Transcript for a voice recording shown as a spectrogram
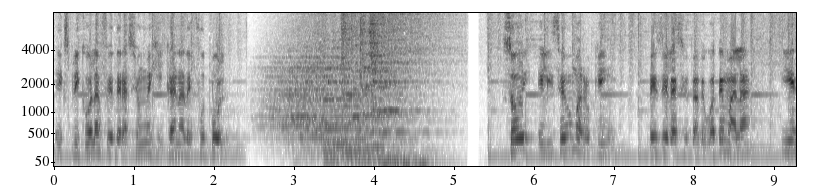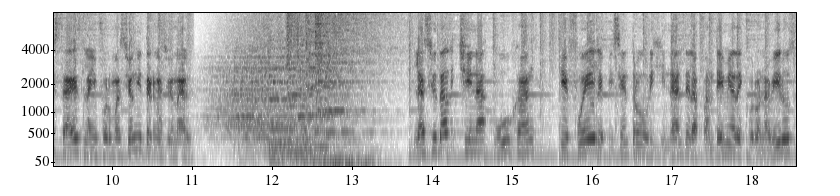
explicó la Federación Mexicana de Fútbol. Soy Eliseo Marroquín desde la ciudad de Guatemala y esta es la información internacional. La ciudad china Wuhan, que fue el epicentro original de la pandemia de coronavirus,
